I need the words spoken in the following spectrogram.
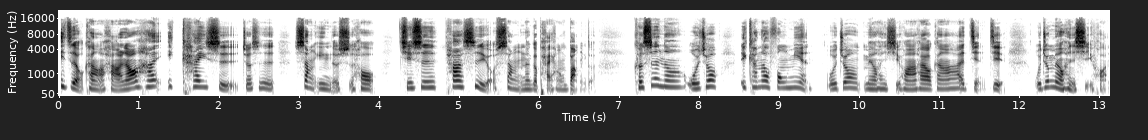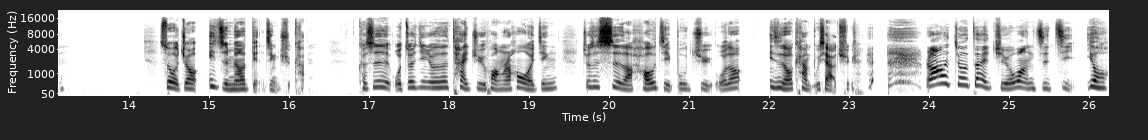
一直有看到它，然后它一开始就是上映的时候，其实它是有上那个排行榜的。可是呢，我就一看到封面，我就没有很喜欢，还有看到它的简介，我就没有很喜欢，所以我就一直没有点进去看。可是我最近就是太剧荒，然后我已经就是试了好几部剧，我都一直都看不下去，然后就在绝望之际，又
